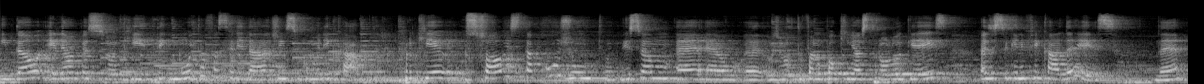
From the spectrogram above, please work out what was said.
Então, ele é uma pessoa que tem muita facilidade em se comunicar, porque o Sol está conjunto. Isso é, é, é, é eu estou falando um pouquinho astrologuês, mas o significado é esse, né?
